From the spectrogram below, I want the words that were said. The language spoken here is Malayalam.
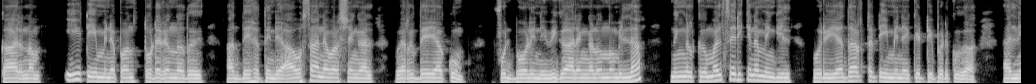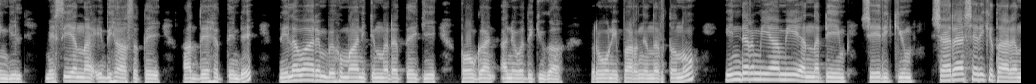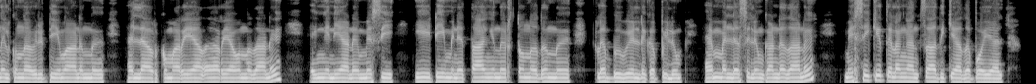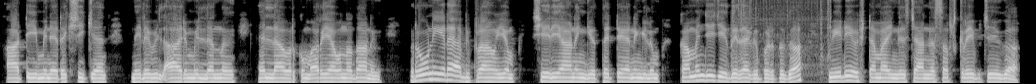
കാരണം ഈ ടീമിനൊപ്പം തുടരുന്നത് അദ്ദേഹത്തിന്റെ അവസാന വർഷങ്ങൾ വെറുതെയാക്കും. ഫുട്ബോളിന് വികാരങ്ങളൊന്നുമില്ല. നിങ്ങൾക്ക് മത്സരിക്കണമെങ്കിൽ ഒരു യഥാർത്ഥ ടീമിനെ കെട്ടിപ്പടുക്കുക. അല്ലെങ്കിൽ മെസ്സി എന്ന ഇതിഹാസത്തെ അദ്ദേഹത്തിന്റെ നിലവാരം ബഹുമാനിക്കുന്നിടത്തേക്ക് പോകാൻ അനുവദിക്കുക. റോണി പറഞ്ഞു നിർത്തുന്നു. ഇന്റർ മിയാമി എന്ന ടീം ശരിക്കും ശരാശരിക്ക് താഴെ നിൽക്കുന്ന ഒരു ടീമാണെന്ന് എല്ലാവർക്കും അറിയാ അറിയാവുന്നതാണ്. എങ്ങനെയാണ് മെസ്സി ഈ ടീമിനെ താങ്ങി നിർത്തുന്നതെന്ന് ക്ലബ്ബ് വേൾഡ് കപ്പിലും എം എൽ എസിലും കണ്ടതാണ്. മെസ്സിക്ക് തിളങ്ങാൻ സാധിക്കാതെ പോയാൽ ആ ടീമിനെ രക്ഷിക്കാൻ നിലവിൽ ആരുമില്ലെന്ന് എല്ലാവർക്കും അറിയാവുന്നതാണ്. റോണിയുടെ അഭിപ്രായം ശരിയാണെങ്കിൽ തെറ്റാണെങ്കിലും കമന്റ് ചെയ്ത് രേഖപ്പെടുത്തുക. വീഡിയോ ഇഷ്ടമായെങ്കിൽ ചാനൽ സബ്സ്ക്രൈബ് ചെയ്യുക.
